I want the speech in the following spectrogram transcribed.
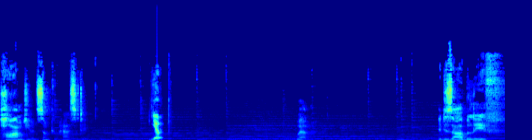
harmed you in some capacity? Yep. Well, it is our belief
